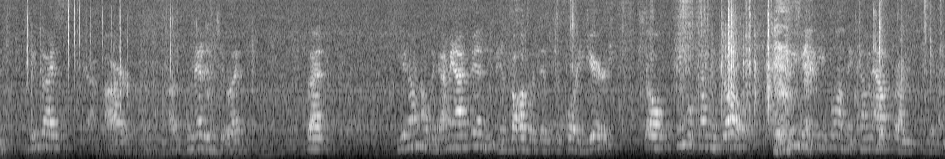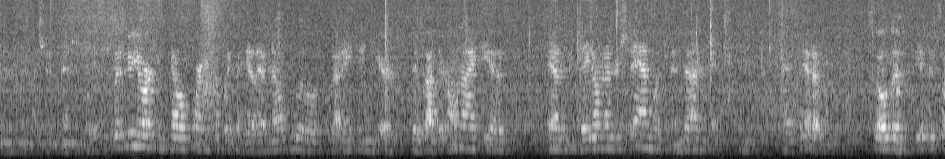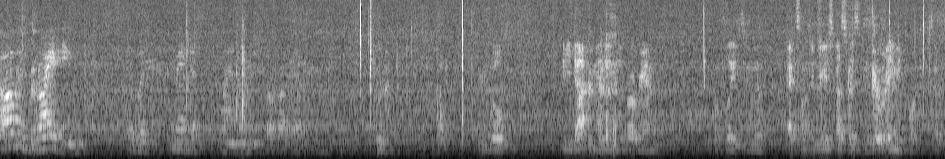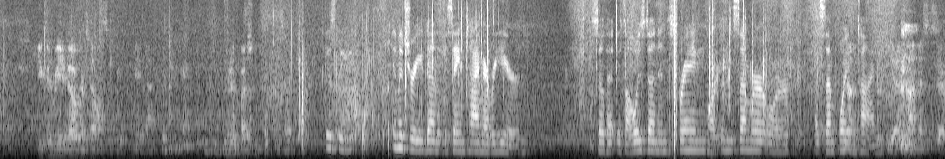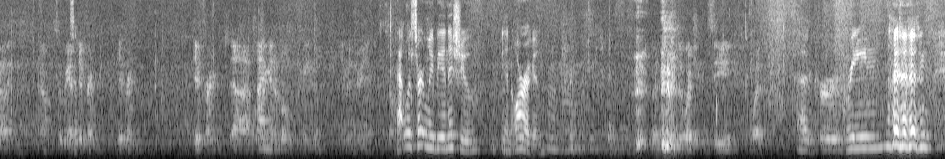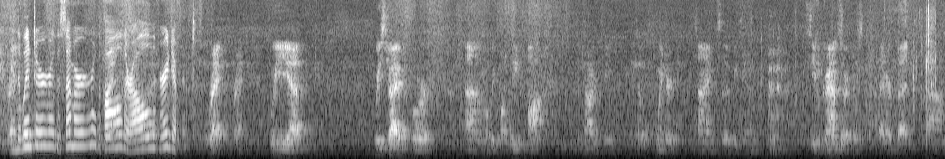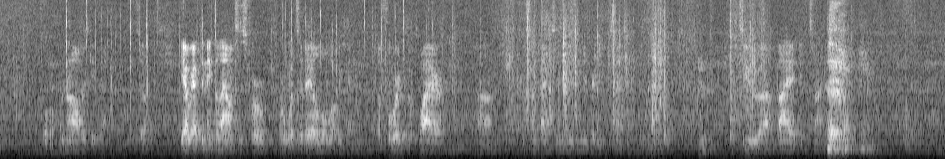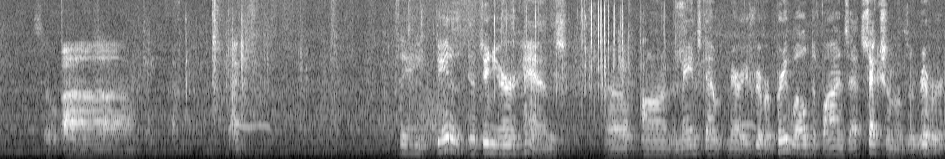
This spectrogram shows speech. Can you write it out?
you guys are, are committed to it, but you don't always, I mean, I've been involved with this for forty years, so people come and go. We get people and they come out from, I shouldn't mention places, but New York and California, someplace like that, they have no clue about anything here. They've got their own ideas and they don't understand what's been done ahead of them. So that if it's all in writing, it would make us landowners feel a lot better. We will be documenting the program, hopefully to an excellent degree of specificity we're aiming for. So you can read it over and tell us if we've made that. Good question. Is the imagery done at the same time every year? So that it's always done in the spring or in the summer or at some point in time? Yeah, not necessarily, no. So we have So- different, different, different uh, time intervals between the imagery and so. That would certainly be an issue in Oregon. In terms of what you can see, what Uh, occurs. Green in the winter, the summer, the fall, they're all very different. Right, right. We, uh, we strive for, um, what we call leaf-off photography, so winter time, so that we can see the ground surface better, but, um, we don't always get that. So, yeah, we have to make allowances for, for what's available, what we can afford to acquire. Um, sometimes it can be pretty expensive to, uh, buy it at the time. So, uh, okay. Back. The data that's in your hands uh, on the main stem of Mary's River pretty well defines that section of the river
